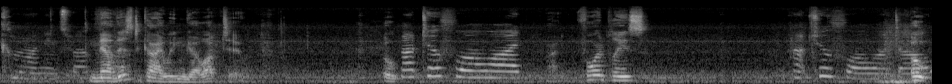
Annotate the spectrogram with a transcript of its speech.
Come on. Now this guy we can go up to. Oh. Not too forward. Alright, forward please. Not too forward, though. Oh.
